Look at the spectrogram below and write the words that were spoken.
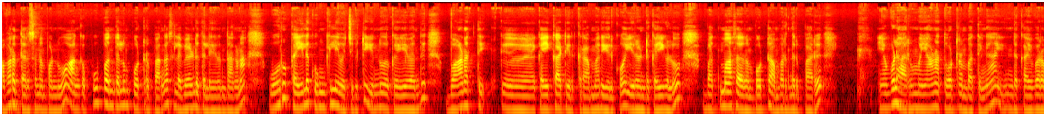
அவரை தரிசனம் பண்ணுவோம். அங்கே பூப்பந்தலும் போட்டிருப்பாங்க. சில வேண்டுதல் இருந்தாங்கன்னா ஒரு கையில் குங்கிலியை வச்சுக்கிட்டு இன்னொரு கையை வந்து வானத்தை கை காட்டி இருக்கிற மாதிரி இருக்கும். இரண்டு கைகளும் பத்மாசனம் போட்டு அமர்ந்திருப்பார். எவ்வளோ அருமையான தோற்றம் பார்த்திங்க. இந்த கைவரை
